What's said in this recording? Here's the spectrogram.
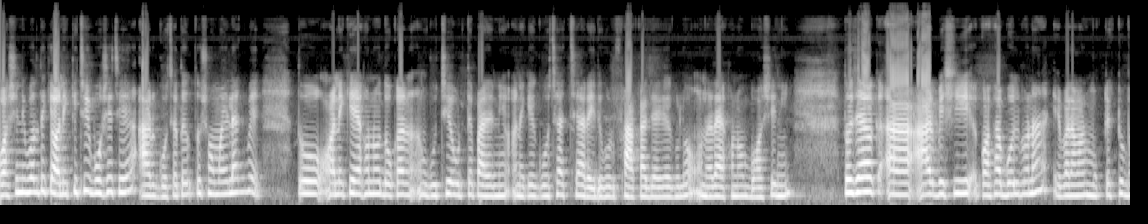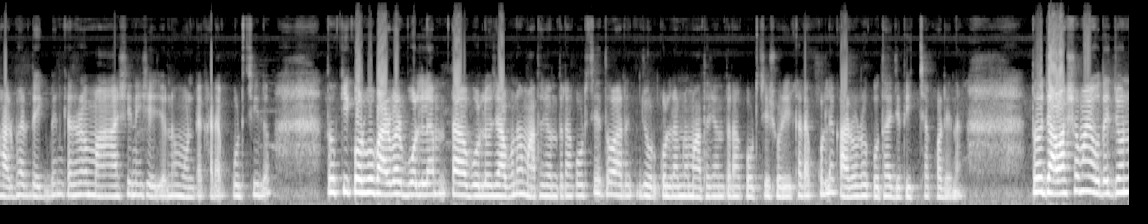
বসেনি বলতে কি অনেক কিছুই বসেছে, আর গোছাতেও তো সময় লাগবে। তো অনেকে এখনও দোকান গুছিয়ে উঠতে পারেনি, অনেকে গোছাচ্ছে, আর এই দেখুন ফাঁকা জায়গাগুলো, ওনারা এখনও বসেনি। তো যাই হোক আর বেশি কথা বলব না। এবার আমার মুখটা একটু ভার ভার দেখবেন, কেননা মা আসেনি, সেই জন্য মনটা খারাপ করছিল। তো কি করব? বারবার বললাম, তা বলল, যাব না, মাথা যন্ত্রণা করছে। তো আর জোর করলাম না, মাথা যন্ত্রণা করছে, শরীর খারাপ করলে কারোরও কোথায় যেতে ইচ্ছা করে না। তো যাওয়ার সময় ওদের জন্য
